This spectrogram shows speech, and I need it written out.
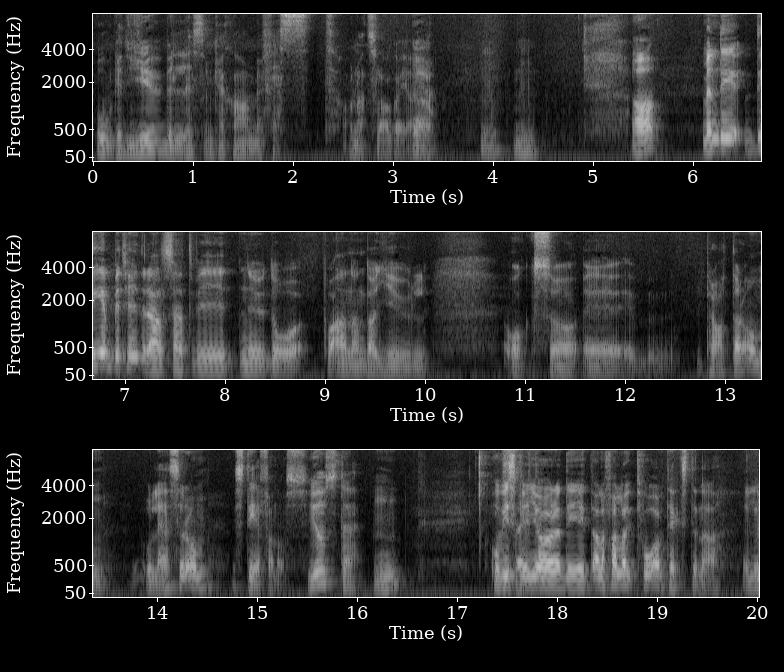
ordet jul som kanske har med fest av något slag att göra. Ja. Mm. Mm. Ja, men det, det betyder alltså att vi nu då på annandag jul också eh, pratar om och läser om Stefanos. Just det. Mm. Och vi ska Exakt. göra det i alla fall i två av texterna. Eller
